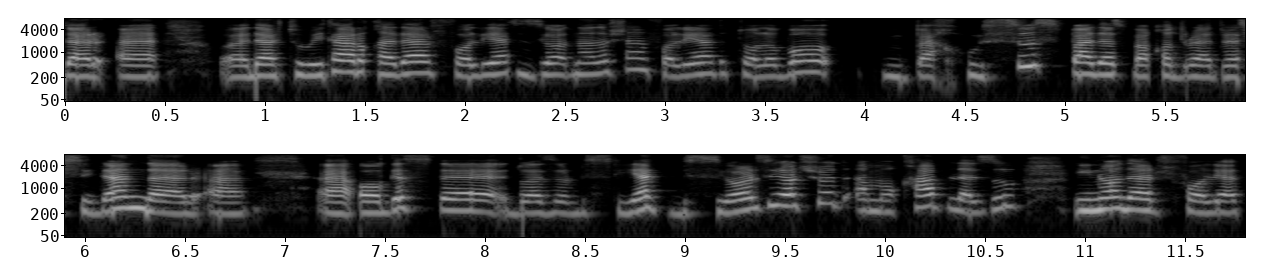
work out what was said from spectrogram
در در توییتر قدر فعالیت زیاد نداشتن. فعالیت طالبا به خصوص بعد از به قدرت رسیدن در آگست 2021 بسیار زیاد شد. اما قبل از او اینا در فعالیت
